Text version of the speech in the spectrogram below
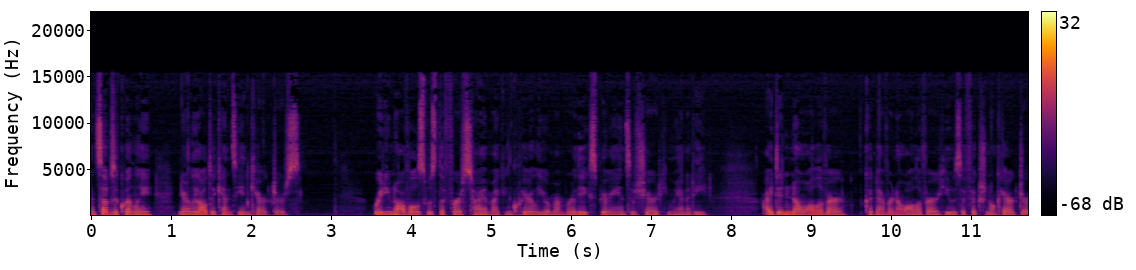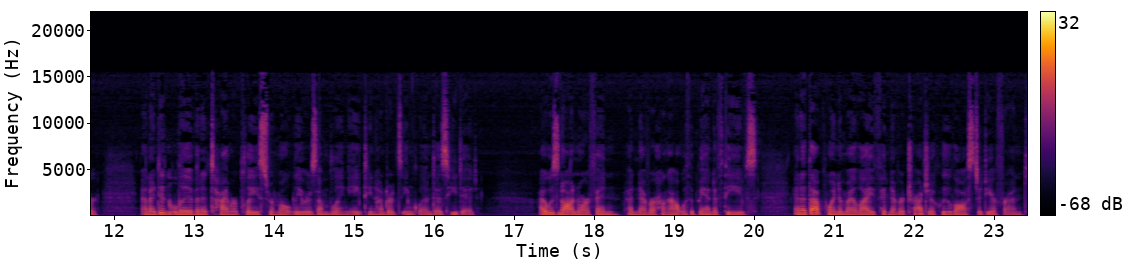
and subsequently, nearly all Dickensian characters. Reading novels was the first time I can clearly remember the experience of shared humanity. I didn't know Oliver, could never know Oliver, he was a fictional character, and I didn't live in a time or place remotely resembling 1800s England as he did. I was not an orphan, had never hung out with a band of thieves, and at that point in my life had never tragically lost a dear friend.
